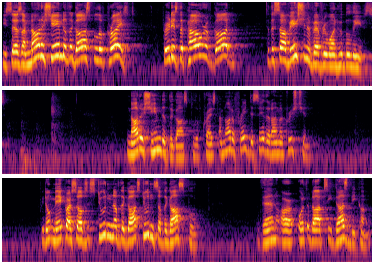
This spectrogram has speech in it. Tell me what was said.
He says, I'm not ashamed of the gospel of Christ, for it is the power of God to the salvation of everyone who believes. Not ashamed of the gospel of Christ. I'm not afraid to say that I'm a Christian. If we don't make ourselves student of the students of the gospel, then our orthodoxy does become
